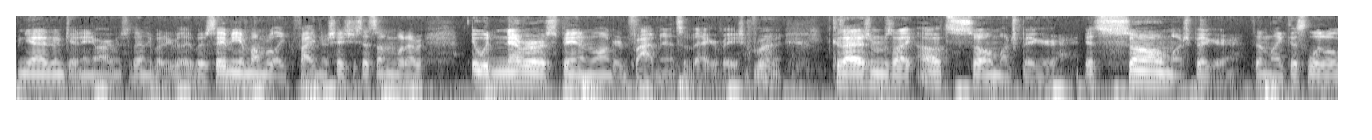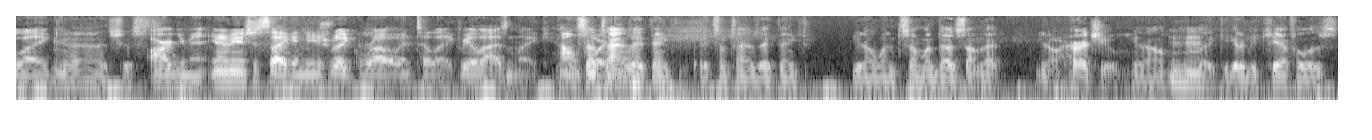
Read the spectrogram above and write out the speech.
I mean, yeah, I didn't get in any arguments with anybody really. But say me and mom were like fighting or say she said something, whatever, it would never span longer than five minutes of aggravation for Right. me. Because I just was like, oh, it's so much bigger. It's so much bigger than like this little like Yeah, it's just. argument. You know what I mean? It's just like, and you just really grow into like realizing like how And important. sometimes I think, it, sometimes I think, you know, when someone does something that, you know, hurts you, you know, Mhm. like you got to be careful, is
